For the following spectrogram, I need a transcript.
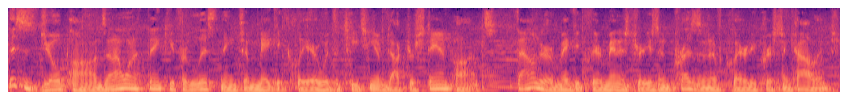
This is Joe Ponz, and I want to thank you for listening to Make It Clear with the teaching of Dr. Stan Ponz, founder of Make It Clear Ministries and president of Clarity Christian College.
